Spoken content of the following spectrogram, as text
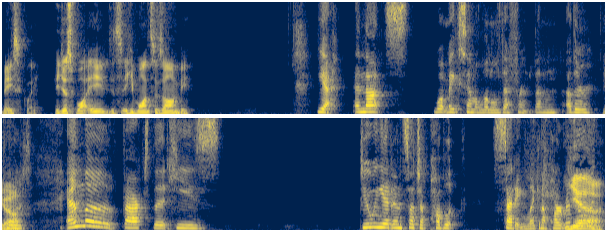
Basically, he just want he, he wants a zombie. Yeah. And that's what makes him a little different than other Yeah. killers. And the fact that he's doing it in such a public setting, like an apartment. Yeah, building.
